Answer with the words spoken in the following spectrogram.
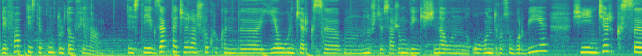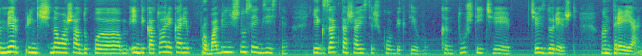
de fapt, este punctul tău final. Este exact același lucru când uh, eu încerc să, nu știu, să ajung din Chișinău în, într-o suburbie și încerc să merg prin Chișinău așa după indicatoare care probabil nici nu să existe. Exact așa este și cu obiectivul. Când tu știi ce, ce îți dorești în 3 ani,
